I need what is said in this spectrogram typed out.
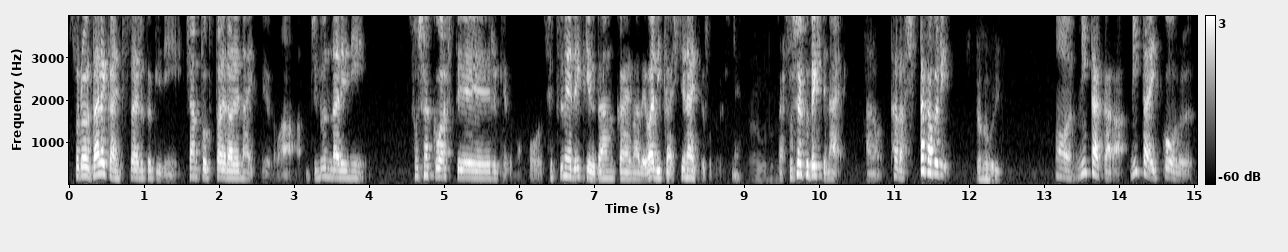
それを誰かに伝えるときにちゃんと伝えられないっていうのは、自分なりに咀嚼はしてるけども、こう説明できる段階までは理解してないということですね。なるほどね。咀嚼できてない。あの、ただ知ったかぶり。知ったかぶり。もう見たから、見たイコール、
